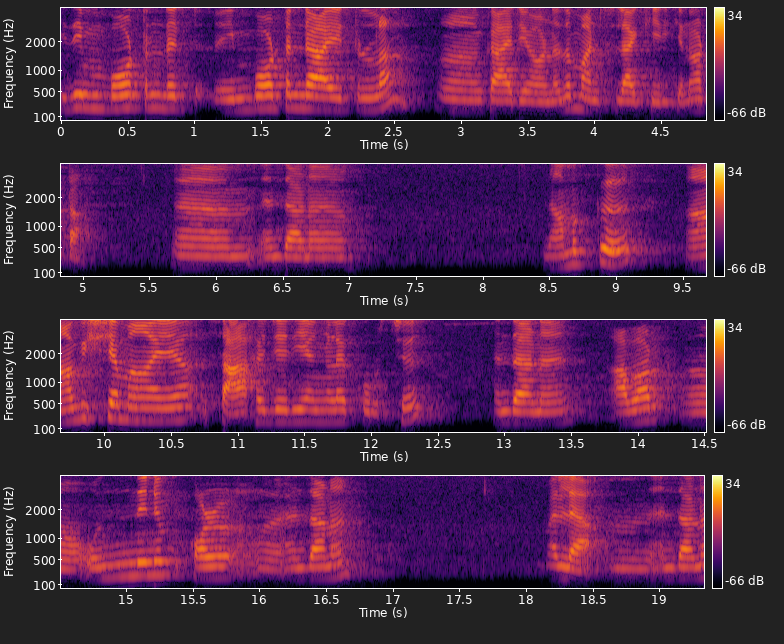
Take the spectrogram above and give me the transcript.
ഇത് ഇമ്പോർട്ടന്റ് ഇമ്പോർട്ടന്റ് ആയിട്ടുള്ള കാര്യമാണ്. ഇത് മനസ്സിലാക്കിയിരിക്കണം കേട്ടോ. എന്താണ്? നമുക്ക് ആവശ്യമായ സാഹചര്യങ്ങളെക്കുറിച്ച് എന്താണ്? അവർ ഒന്നിനും കൊൾ എന്താണ്? അല്ല എന്താണ്?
